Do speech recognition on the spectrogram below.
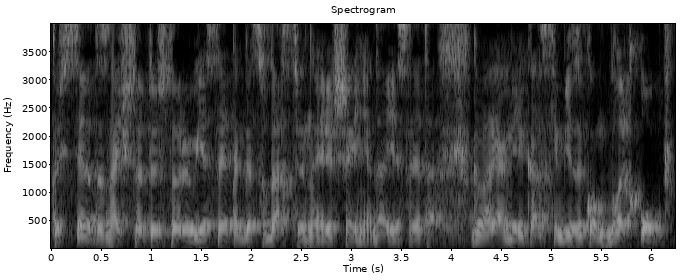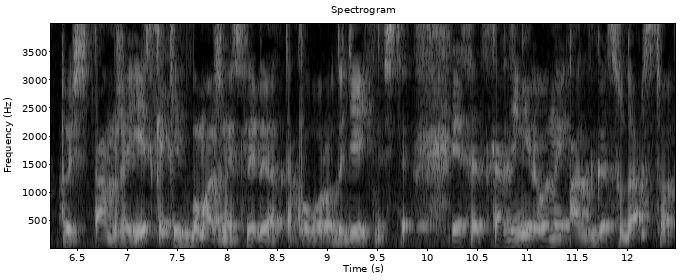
То есть, это значит, что эту историю, если это государственное решение, да, если это, говоря американским языком, black op, то есть, там же есть какие-то бумажные следы от такого рода деятельности. Если это скоординированный акт государства,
